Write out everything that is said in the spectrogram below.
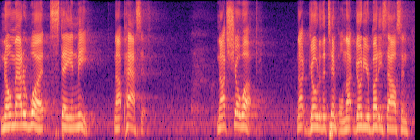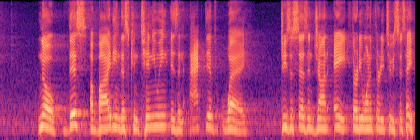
no matter what, stay in me, not passive, not show up, not go to the temple, not go to your buddy's house and no, this abiding, this continuing is an active way. Jesus says in John 8, 31 and 32, he says, Hey,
